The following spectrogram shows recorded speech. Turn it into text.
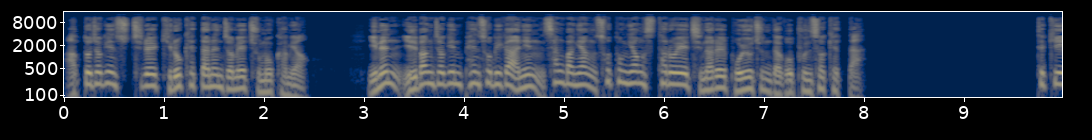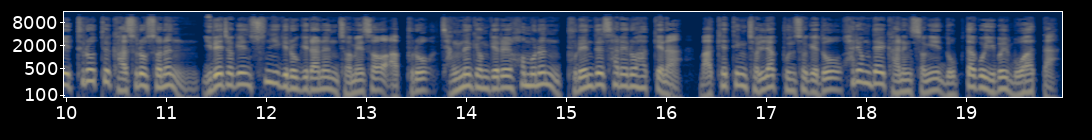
압도적인 수치를 기록했다는 점에 주목하며 이는 일방적인 팬 소비가 아닌 상방향 소통형 스타로의 진화를 보여준다고 분석했다. 특히 트로트 가수로서는 이례적인 순위 기록이라는 점에서 앞으로 장르 경계를 허무는 브랜드 사례로 학계나 마케팅 전략 분석에도 활용될 가능성이 높다고 입을 모았다.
